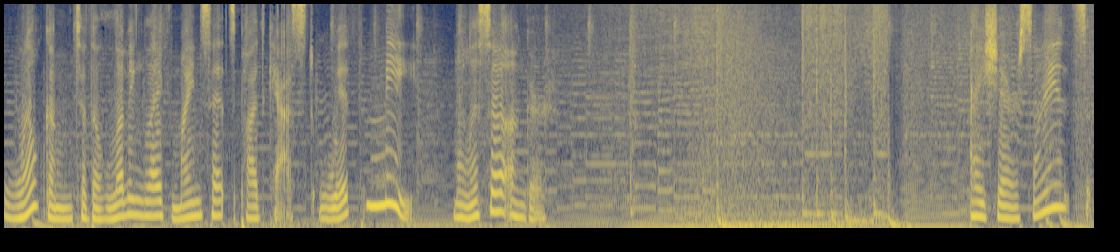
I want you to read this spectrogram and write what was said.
Welcome to the Loving Life Mindsets podcast with me, Melissa Unger. I share science,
